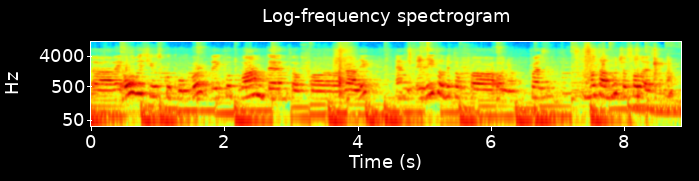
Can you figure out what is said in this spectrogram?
Uh, they always use cucumber. They put one tenth of uh, garlic and a little bit of uh, onion. Pues no tan mucho, solo eso, ¿no?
